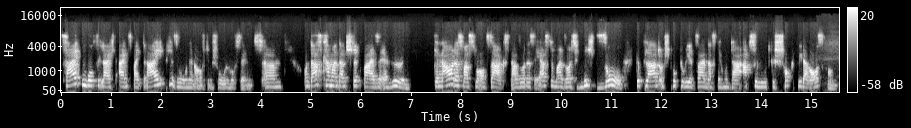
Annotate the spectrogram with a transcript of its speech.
Zeiten, wo vielleicht ein, zwei, drei Personen auf dem Schulhof sind. Ähm, und das kann man dann schrittweise erhöhen. Genau das, was du auch sagst. Also das erste Mal sollte nicht so geplant und strukturiert sein, dass der Hund da absolut geschockt wieder rauskommt.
